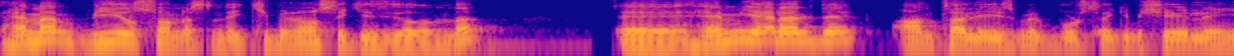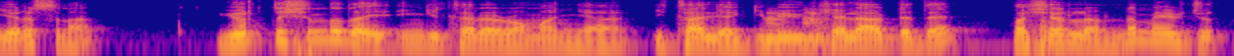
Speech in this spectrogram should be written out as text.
hemen bir yıl sonrasında 2018 yılında e, hem yerelde Antalya, İzmir, Bursa gibi şehirlerin yarısına yurt dışında da İngiltere, Romanya, İtalya gibi hı hı. ülkelerde de başarıların da mevcut.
